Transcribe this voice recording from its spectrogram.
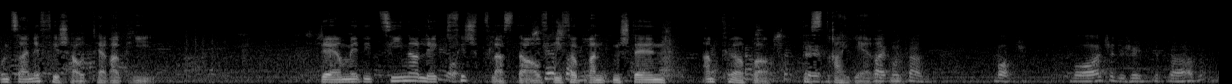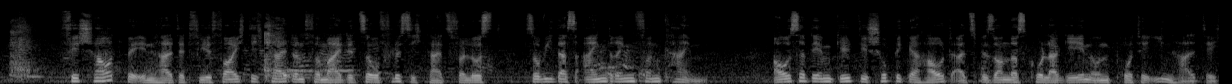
und seine Fischhauttherapie. Der Mediziner legt Fischpflaster auf die verbrannten Stellen am Körper des Dreijährigen. Fischhaut beinhaltet viel Feuchtigkeit und vermeidet so Flüssigkeitsverlust sowie das Eindringen von Keimen. Außerdem gilt die schuppige Haut als besonders kollagen- und proteinhaltig.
